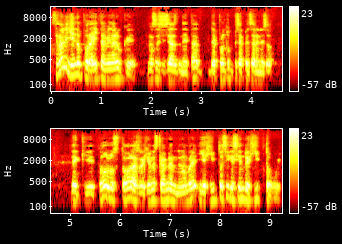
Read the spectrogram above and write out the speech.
se va leyendo por ahí también algo que no sé si sea neta, de pronto empecé a pensar en eso, de que todos los, todas las regiones cambian de nombre y Egipto sigue siendo Egipto, güey.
